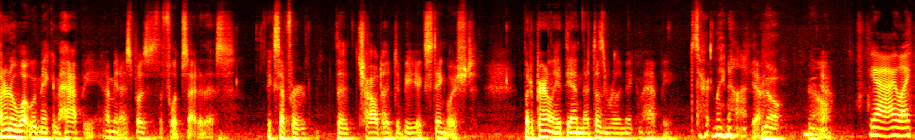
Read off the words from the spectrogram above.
I don't know what would make him happy. I mean, I suppose it's the flip side of this, except for the childhood to be extinguished. But apparently at the end that doesn't really make him happy. certainly not Yeah. No. Yeah. Yeah, I like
